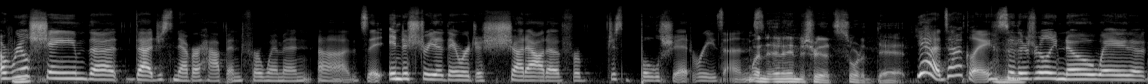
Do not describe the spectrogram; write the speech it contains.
a real Mm-hmm. shame that that just never happened for women. Uh, it's an industry that they were just shut out of for just bullshit reasons. When an industry that's sort of dead. yeah, exactly. So Mhm. there's really no way that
